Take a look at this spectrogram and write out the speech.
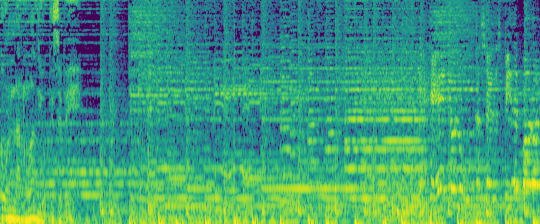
Con la radio que se ve. El genio Lucas se despide por hoy,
